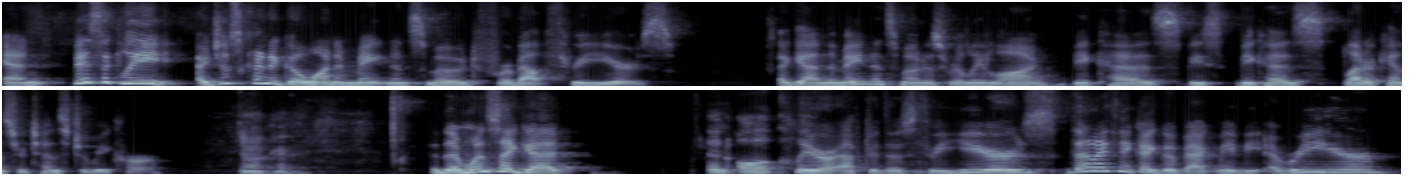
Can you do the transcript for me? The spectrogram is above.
And basically, I just kind of go on in maintenance mode for about three years. Again, the maintenance mode is really long because because bladder cancer tends to recur. Okay. And then once I get an all clear after those three years, then I think I go back maybe every year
